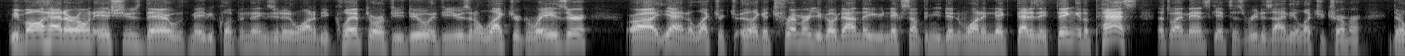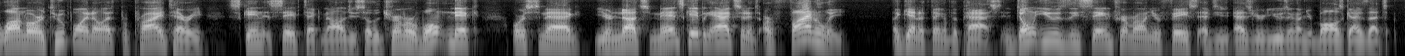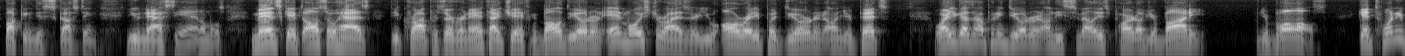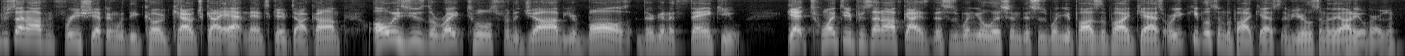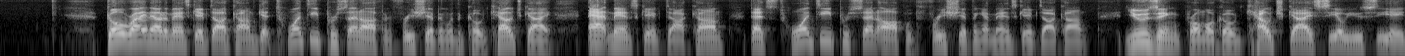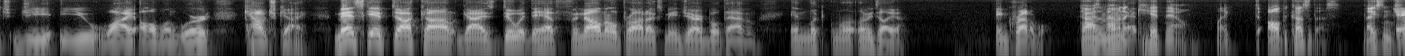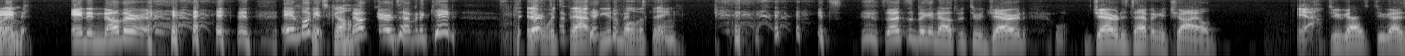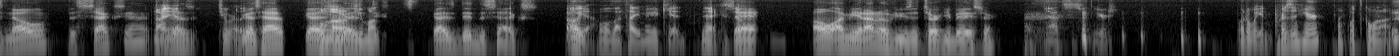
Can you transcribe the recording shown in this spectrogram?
We've all had our own issues there with maybe clipping things you didn't want to be clipped, or if you do, if you use an electric razor, or uh, yeah, an electric like a trimmer, you go down there, you nick something you didn't want to nick. That is a thing in the past. That's why Manscaped has redesigned the electric trimmer. Their lawnmower 2.0 has proprietary skin-safe technology, so the trimmer won't nick or snag your nuts. Manscaping accidents are finally again a thing of the past. And don't use the same trimmer on your face as you as you're using on your balls, guys. That's fucking disgusting, you nasty animals. Manscaped also has the crop preserver and anti-chafing ball deodorant and moisturizer. You already put deodorant on your pits. Why are you guys not putting deodorant on the smelliest part of your body? Your balls. Get 20% off and free shipping with the code CouchGuy at manscaped.com. Always use the right tools for the job. Your balls, they're going to thank you. Get 20% off, guys. This is when you listen. This is when you pause the podcast, or you keep listening to the podcast if you're listening to the audio version. Go right now to manscaped.com. Get 20% off and free shipping with the code CouchGuy at manscaped.com. That's 20% off with free shipping at manscaped.com. using promo code Couch Guy, C O U C H G U Y, all one word, Couch Guy. Manscaped.com, guys, do it. They have phenomenal products. Me and Jared both have them. And look, let me tell you, incredible. Guys, I'm having a kid now, like all because of this. Nice and trimmed. And, and another, and look, Let's at go. now Jared's having a kid. it was that beautiful of a thing. it's so that's the big announcement too. Jared, Jared is having a child. Yeah, Do you guys do you guys know the sex yet? Not you yet. Guys, too early. you guys have you guys, We'll know in a few months. Guys did the sex. Oh yeah, well that's how you make a kid, Nick. So And- oh, I mean, I don't know if you use a turkey baster. that's just weird. what are we in prison here? Like what's going on?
